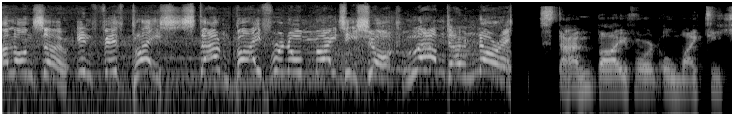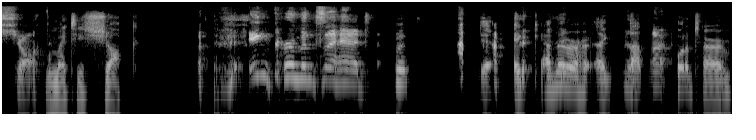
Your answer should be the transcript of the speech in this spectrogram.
Alonso in fifth place. Stand by for an almighty shock. Lando Norris. Stand by for an almighty shock. Almighty shock. Increments ahead. Yeah, I, I've never heard like that. I, What a term!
